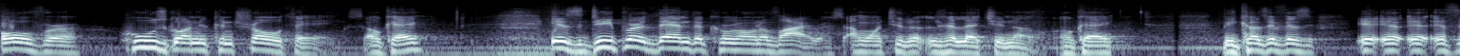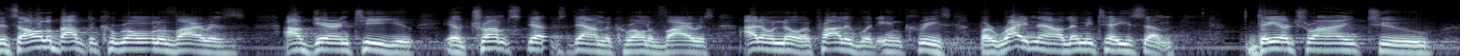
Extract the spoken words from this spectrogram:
over who's going to control things, okay? Is deeper than the coronavirus. I want you to, to let you know, okay? Because if it's, if it's all about the coronavirus, I'll guarantee you, if Trump steps down the coronavirus, I don't know, it probably would increase. But right now, let me tell you something. They are trying to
